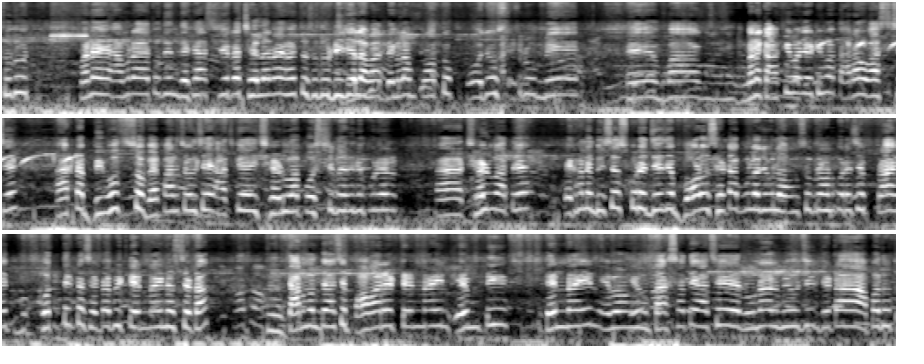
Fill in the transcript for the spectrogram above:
শুধু মানে আমরা এতদিন দেখে আসছি যেটা ছেলেরাই হয়তো শুধু ডিজে লাভার দেখলাম। কত অজস্র মেয়ে বা মানে কাকিমা, জেঠিমা, তারাও আসছে। একটা বিভৎস ব্যাপার চলছে আজকে এই ছেড়ুয়া, পশ্চিম মেদিনীপুরের ছেড়ুয়াতে। এখানে বিশেষ করে যে যে বড় সেট যেগুলো অংশগ্রহণ করেছে, প্রায় প্রত্যেকটা সেট আপই টেন নাইনের সেট তার মধ্যে আছে পাওয়ারের ten nine MT ten nine এবং তার সাথে আছে রোনাল মিউজিক যেটা আপাতত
